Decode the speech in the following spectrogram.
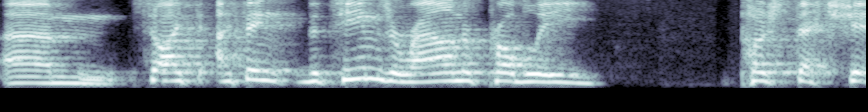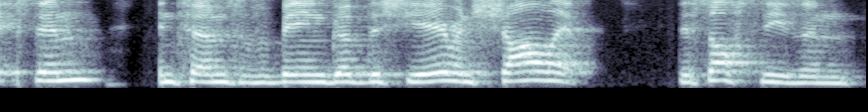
Um, so I, I think the teams around have probably pushed their chips in in terms of being good this year. And Charlotte this offseason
